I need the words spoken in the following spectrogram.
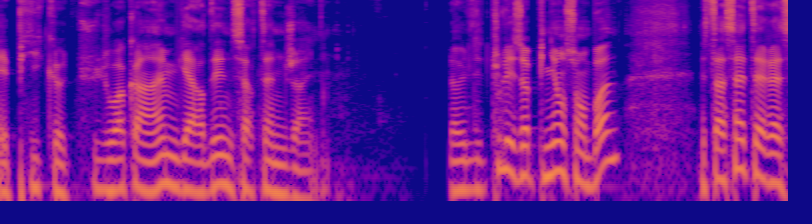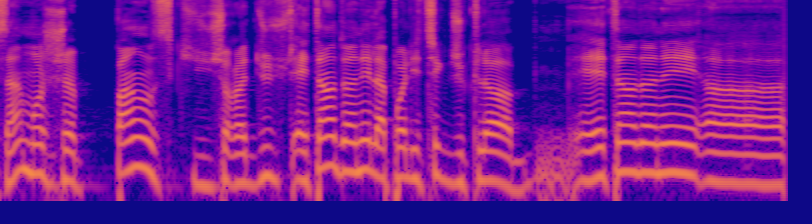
et puis que tu dois quand même garder une certaine gêne. Toutes les opinions sont bonnes, c'est assez intéressant. Moi, je pense qu'il serait dû, étant donné la politique du club, étant donné euh,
